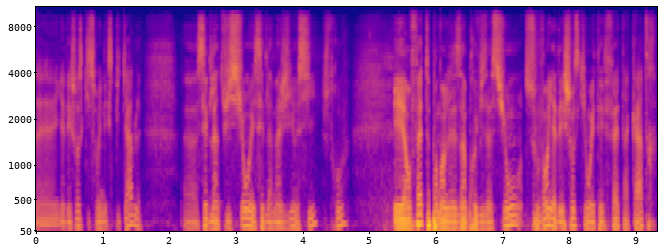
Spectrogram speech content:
Il y a des choses qui sont inexplicables. C'est de l'intuition et c'est de la magie aussi, je trouve. Et en fait, pendant les improvisations, souvent, il y a des choses qui ont été faites à quatre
